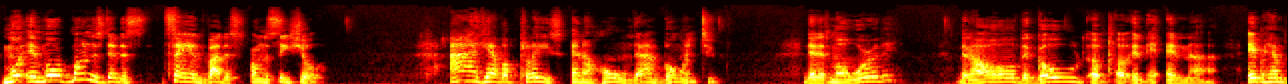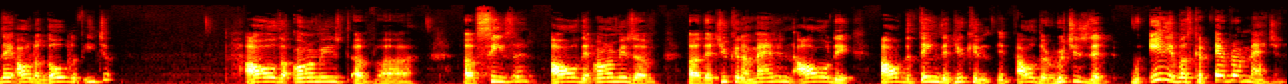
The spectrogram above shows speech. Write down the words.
more and more abundance than the sands by the on the seashore." I have a place and a home that I'm going to that is more worthy than all the gold of uh, in, in uh, Abraham's day, all the gold of Egypt, all the armies of uh, of Caesar, all the armies of uh, that you can imagine, all the all the things that you can, all the riches that any of us could ever imagine,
